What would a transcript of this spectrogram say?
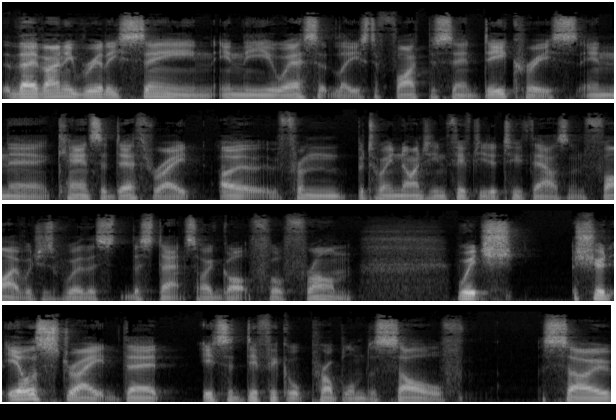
they've only really seen in the US at least a five percent decrease in their cancer death rate uh, from between 1950 to 2005, which is where the, the stats I got for from, which should illustrate that it's a difficult problem to solve. So,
